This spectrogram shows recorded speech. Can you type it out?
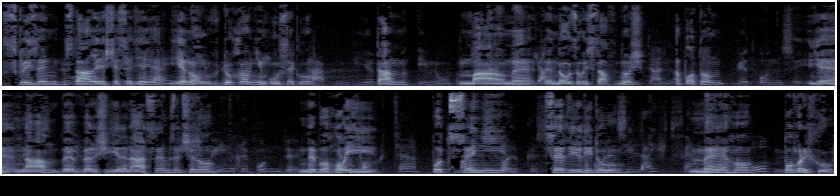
sklizeň stále ještě se děje, jenom v duchovním úseku tam máme ten nouzový stav. Nož a potom je nám ve verši 11. řečeno, nebo hojí potření dcery lidu mého povrchu,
